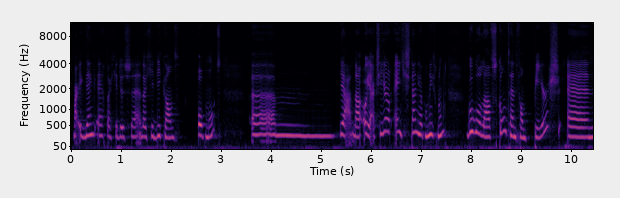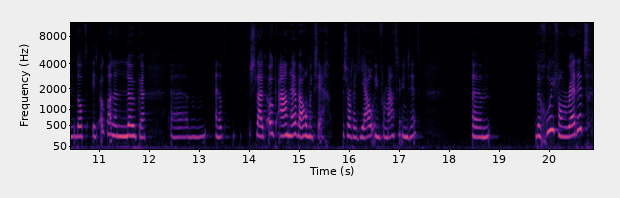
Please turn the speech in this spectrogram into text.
Maar ik denk echt dat je dus uh, dat je die kant op moet. Um, ja, nou, oh ja, ik zie hier nog eentje staan, die heb ik nog niet genoemd. Google loves content van peers. En dat is ook wel een leuke. Um, en dat sluit ook aan hè, waarom ik zeg: zorg dat jouw informatie erin zet. Um, de groei van Reddit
